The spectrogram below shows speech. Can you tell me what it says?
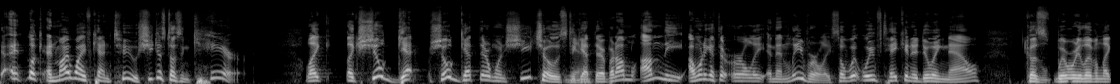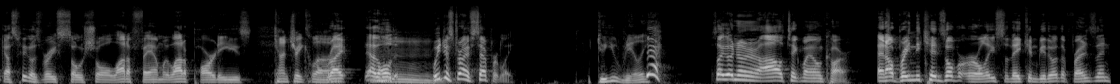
Yeah, And look, and my wife can too. She just doesn't care. Like like she'll get she'll get there when she chose to Yeah. get there. But I'm I'm the I want to get there early and then leave early. So what we've taken to doing now, because where we live in Lake Oswego is very social, a lot of family, a lot of parties, Country club, right? Yeah, the whole Mm. we just drive separately. Do you really? Yeah. So I go, no, no, no, I'll take my own car. And I'll bring the kids over early so they can be there with their friends. Then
